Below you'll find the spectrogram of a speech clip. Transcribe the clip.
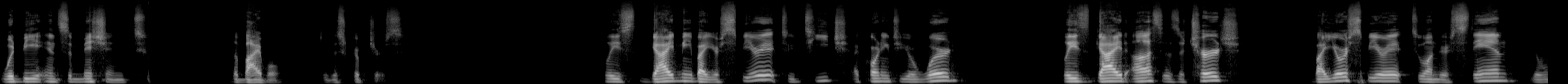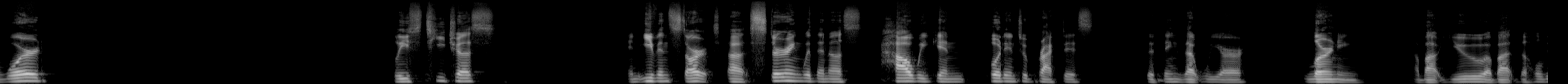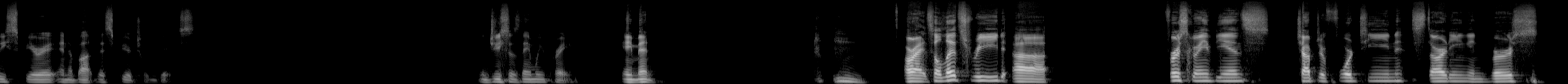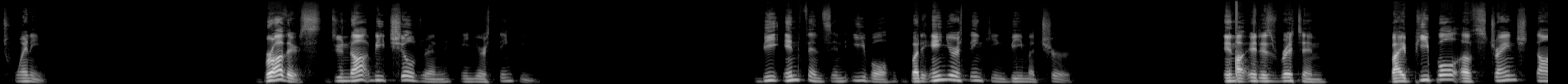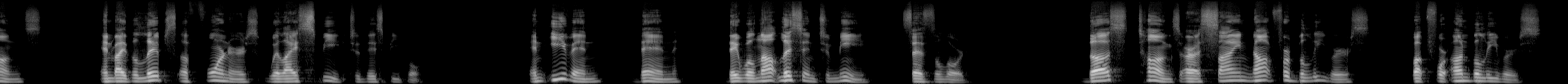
would be in submission to the Bible, to the scriptures. Please guide me by your Spirit to teach according to your word. Please guide us as a church by your Spirit to understand your word. Please teach us and even start uh, stirring within us how we can put into practice the things that we are learning about you, about the Holy Spirit, and about the spiritual gifts. In Jesus' name we pray. Amen. All right, so let's read uh, 1 Corinthians chapter 14, starting in verse 20. Brothers, do not be children in your thinking. Be infants in evil, but in your thinking be mature. In it is written, By people of strange tongues and by the lips of foreigners will I speak to this people. And even then, they will not listen to me, says the Lord. Thus, tongues are a sign not for believers, but for unbelievers.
